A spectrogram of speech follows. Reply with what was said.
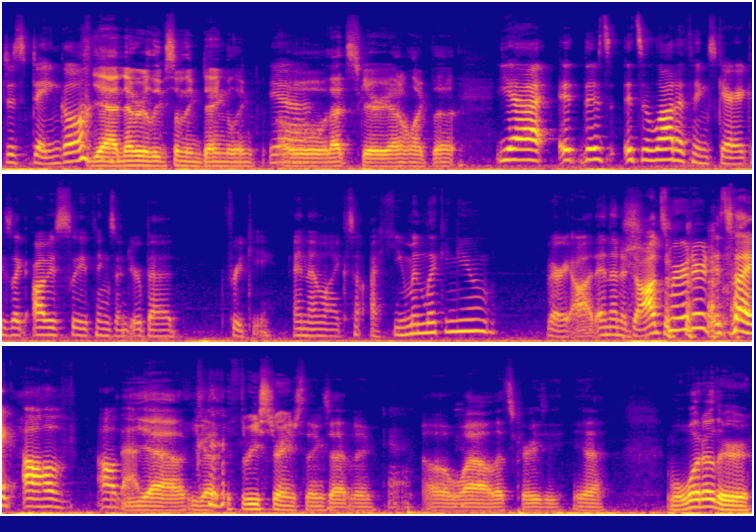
just dangle. yeah, never leave something dangling. Yeah. Oh, that's scary. I don't like that. Yeah, it there's it's a lot of things scary because like obviously things under your bed, freaky, and then like so, a human licking you, very odd. And then a dog's murdered. It's like all all bad. Yeah, you got three strange things happening. Yeah. Oh wow, that's crazy. Yeah. Well, what other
